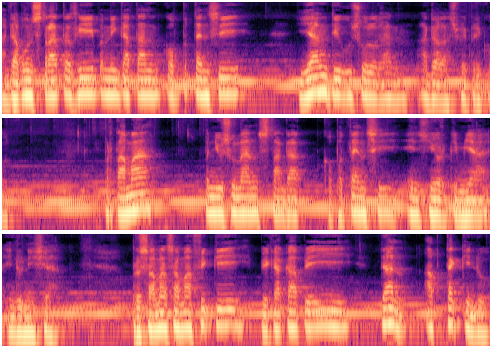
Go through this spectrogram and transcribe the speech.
Adapun strategi peningkatan kompetensi yang diusulkan adalah sebagai berikut. Pertama, penyusunan standar kompetensi insinyur kimia Indonesia. Bersama-sama Fiki, BKKPI, dan Aptekindo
